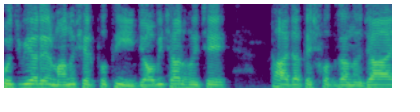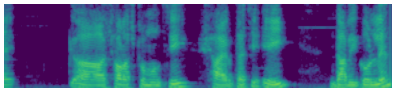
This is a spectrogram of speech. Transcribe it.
কোচবিহারের মানুষের প্রতি যে অবিচার হয়েছে, তা যাতে শোধরানো যায় স্বরাষ্ট্রমন্ত্রী শাহের কাছে এই দাবি করলেন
